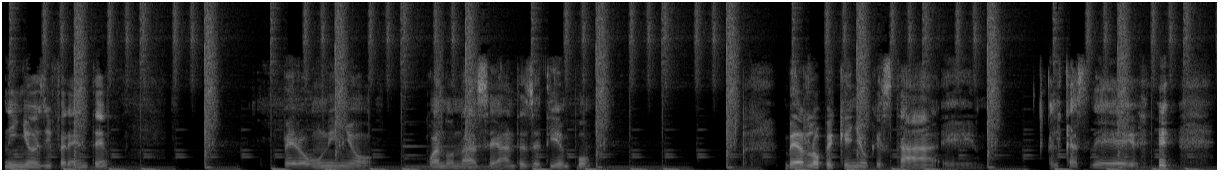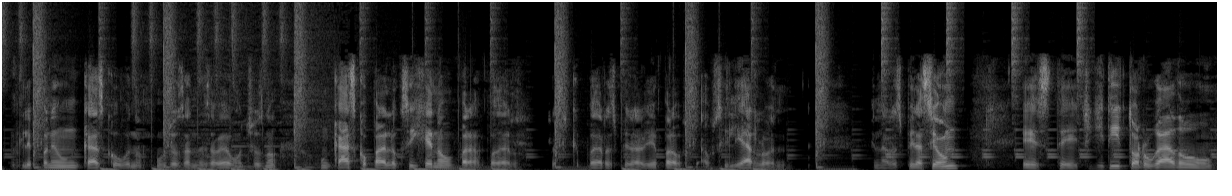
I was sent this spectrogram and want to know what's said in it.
niño es diferente, pero un niño cuando nace antes de tiempo, ver lo pequeño que está, eh, el eh, le ponen un casco, bueno, muchos han de saber, muchos no, un casco para el oxígeno, para poder que pueda respirar bien, para auxiliarlo en, en la respiración. Este, chiquitito, arrugado,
